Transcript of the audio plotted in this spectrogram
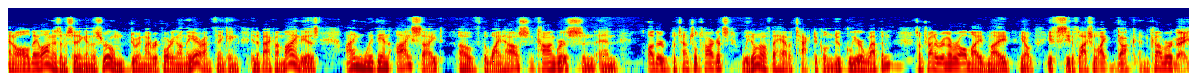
And all day long, as I'm sitting in this room doing my reporting on the air, I'm thinking in the back of my mind is I'm within eyesight of the White House and Congress and, and other potential targets. We don't know if they have a tactical nuclear weapon. So I'm trying to remember all my, my, you know, if see the flash of light, duck and cover. Right.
